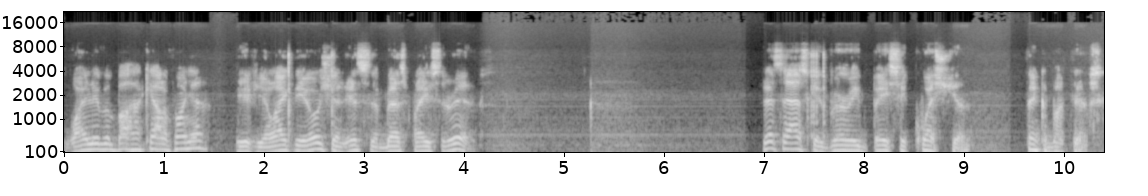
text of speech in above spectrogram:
Why live in Baja California? If you like the ocean, it's the best place there is. Let's ask a very basic question. Think about this.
